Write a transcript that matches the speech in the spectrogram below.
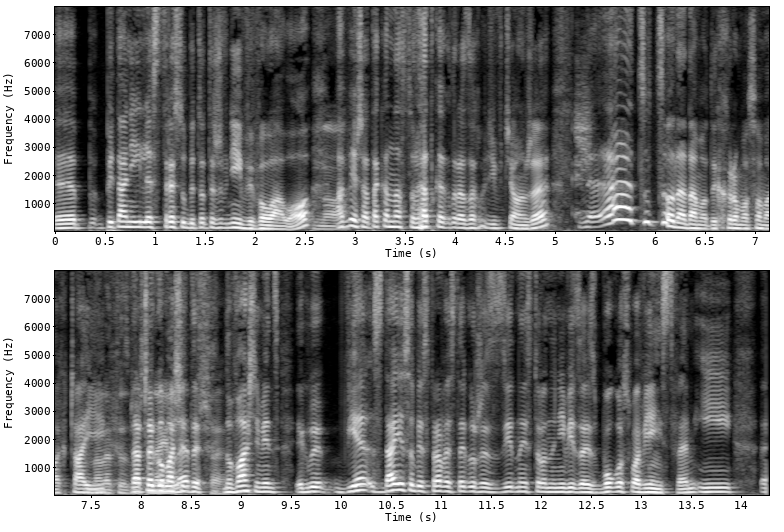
e, pytanie ile stresu by to też w niej wywołało, No. a wiesz, a taka nastolatka, która zachodzi w ciążę, a co, co ona tam o tych chromosomach czai, No, dlaczego ma się... Te... No właśnie, więc jakby wie, zdaje sobie sprawę z tego, że z jednej strony niewiedza jest błogosławieństwem i e,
